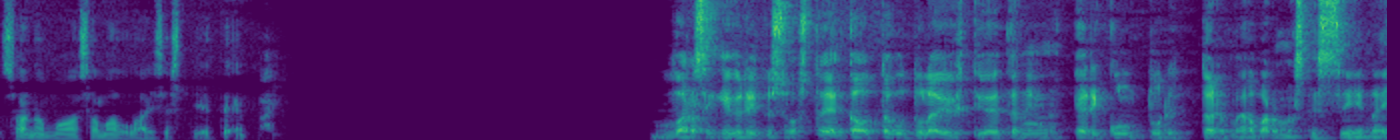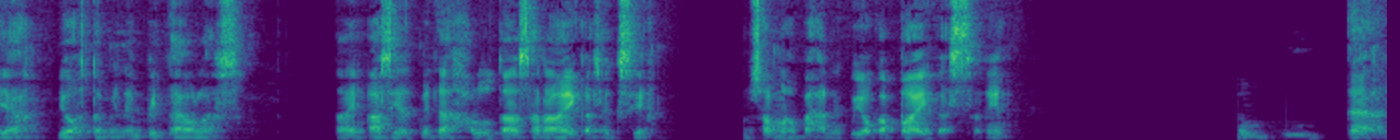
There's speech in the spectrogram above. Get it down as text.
sanomaa samanlaisesti eteenpäin. Varsinkin yritysostojen kautta, kun tulee yhtiöitä, niin eri kulttuurit törmää varmasti siinä ja johtaminen pitää olla, tai asiat, mitä halutaan saada aikaiseksi, sama vähän niin kuin joka paikassa, niin tämä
